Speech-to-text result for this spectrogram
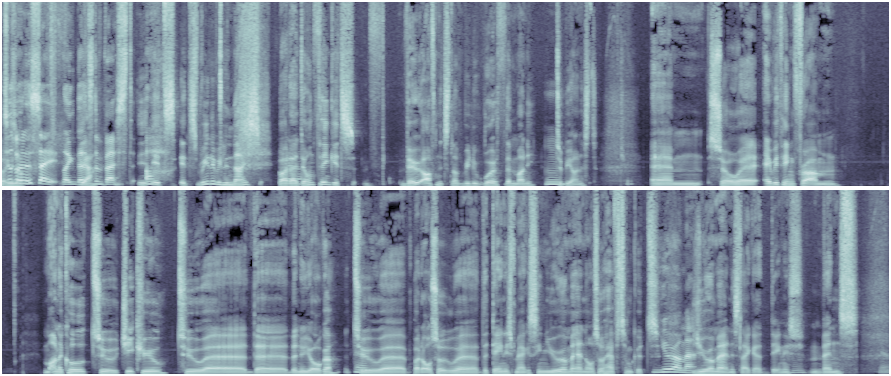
I just want to say, like, that's Yeah. the best. Oh, It's it's really really nice, but I don't think it's very often. It's not really worth the money, Mm. to be honest. Um, so uh, everything from Monocle to GQ to uh, the the New Yorker to uh, but also uh, the Danish magazine Euroman also have some good. Euroman. Euroman is like a Danish men's Yeah.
